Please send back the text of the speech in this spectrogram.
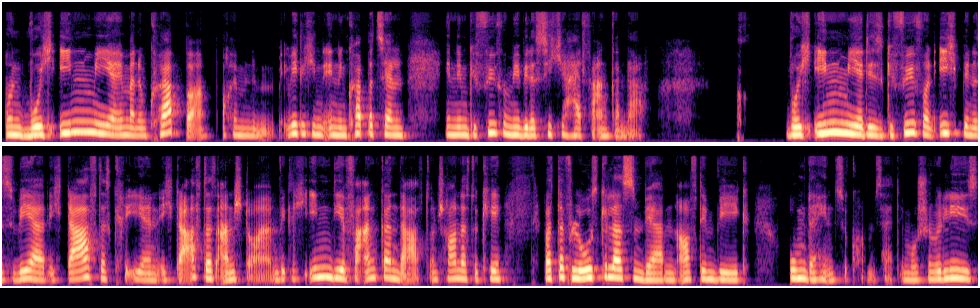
Und wo ich in mir, in meinem Körper, auch in, wirklich in, in den Körperzellen, in dem Gefühl von mir wieder Sicherheit verankern darf wo ich in mir dieses Gefühl von ich bin es wert, ich darf das kreieren, ich darf das ansteuern, wirklich in dir verankern darfst und schauen darfst, okay, was darf losgelassen werden auf dem Weg, um dahin zu kommen, seit Emotional Release,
